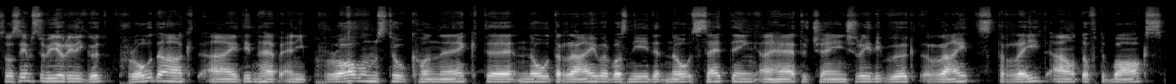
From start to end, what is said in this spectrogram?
So it seems to be a really good product. I didn't have any problems to connect. Uh, no driver was needed, no setting I had to change. Really worked right straight out of the box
